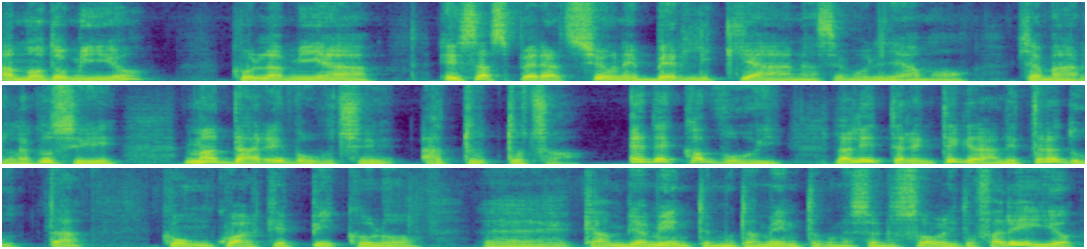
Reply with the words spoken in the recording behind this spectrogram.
a modo mio, con la mia esasperazione berlicchiana, se vogliamo chiamarla così, ma dare voce a tutto ciò. Ed ecco a voi la lettera integrale tradotta con qualche piccolo eh, cambiamento e mutamento come sono solito fare io,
